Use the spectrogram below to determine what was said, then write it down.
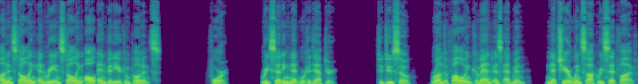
Uninstalling and reinstalling all NVIDIA components. 4. Resetting network adapter. To do so, run the following command as admin, netsh winsock reset 5.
